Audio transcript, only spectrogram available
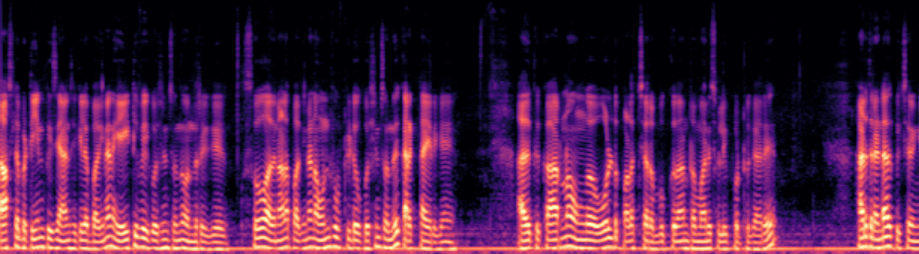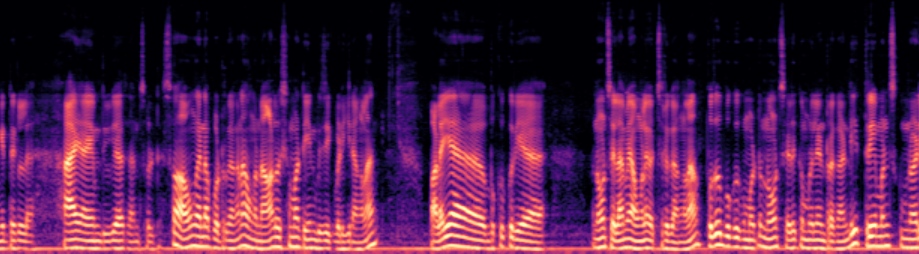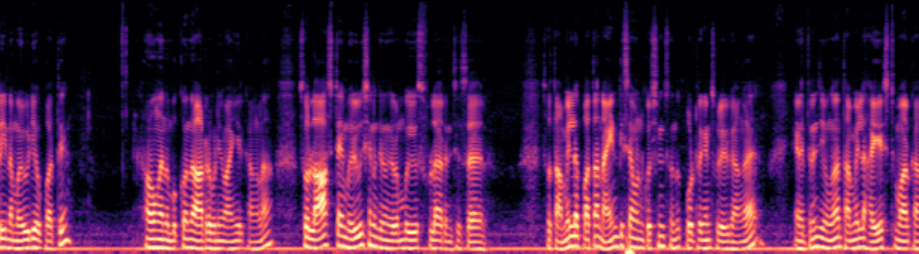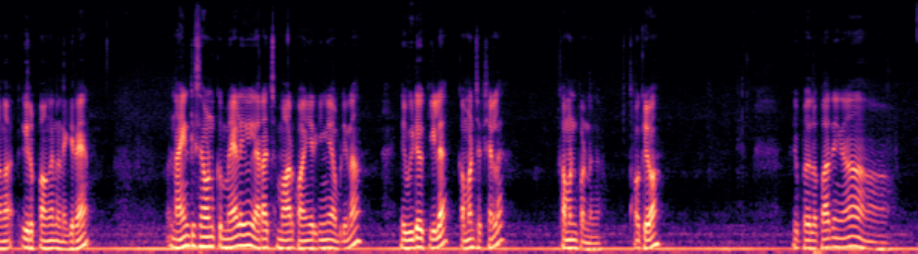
லாஸ்ட்டில் இப்போ டிஎன்பிசி ஆன்சர் கீழே பார்த்தீங்கன்னா எனக்கு எயிட்டி ஃபைவ் கொஷின்ஸ் வந்து வந்திருக்கு. ஸோ அதனால் பார்த்தீங்கன்னா நான் ஒன் ஃபிஃப்டி டூ கொஷின்ஸ் வந்து கரெக்டாக இருக்கேன் அதுக்கு காரணம் உங்கள் ஓல்டு பழச்சார புக்கு தான்ற மாதிரி சொல்லி போட்டிருக்காரு. அடுத்து ரெண்டாவது பிக்சர் எங்கிட்ட இருக்குல்ல. ஹாய் ஐ எம் திவ்யாசான்னு சொல்லிட்டு. ஸோ அவங்க என்ன போட்டிருக்காங்கன்னா அவங்க நாலு வருஷமாக டிஎன்பிசிக்கு படிக்கிறாங்களாம். பழைய புக்குக்குரிய நோட்ஸ் எல்லாமே அவங்களே வச்சுருக்காங்களாம். புது புக்குக்கு மட்டும் நோட்ஸ் எடுக்க முடியலன்றக்காண்டி த்ரீ மந்த்ஸ்க்கு முன்னாடி நம்ம வீடியோ பார்த்து அவங்க அந்த புக்கு வந்து ஆர்டர் பண்ணி வாங்கியிருக்காங்களாம். ஸோ லாஸ்ட் டைம் ரிவிஷனுக்கு எனக்கு ரொம்ப யூஸ்ஃபுல்லாக இருந்துச்சு சார் ஸோ தமிழில் பார்த்தா நைன்ட்டி செவன் கொஷின்ஸ் வந்து போட்டிருக்கேன்னு சொல்லியிருக்காங்க. எனக்கு தெரிஞ்சு இவங்க தான் தமிழில் ஹையஸ்ட் மார்க்காங்க இருப்பாங்கன்னு நினைக்கிறேன். நைன்ட்டி செவனுக்கு மேலேயும் யாராச்சும் மார்க் வாங்கியிருக்கீங்க அப்படின்னா இந்த வீடியோ கீழே கமெண்ட் செக்ஷனில் கமெண்ட் பண்ணுங்கள் ஓகேவா இப்போ இதில் பார்த்தீங்கன்னா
